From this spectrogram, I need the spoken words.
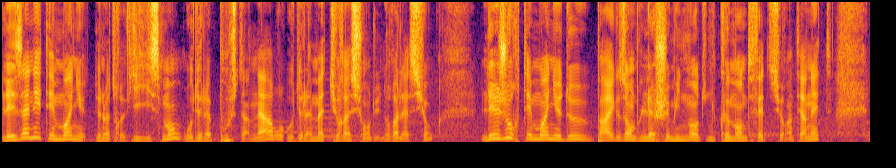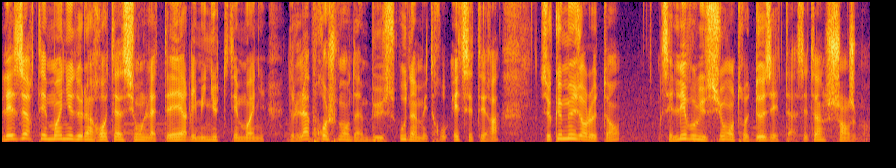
Les années témoignent de notre vieillissement ou de la pousse d'un arbre ou de la maturation d'une relation. Les jours témoignent de, par exemple, l'acheminement d'une commande faite sur Internet. Les heures témoignent de la rotation de la Terre. Les minutes témoignent de l'approchement d'un bus ou d'un métro, etc. Ce que mesure le temps, c'est l'évolution entre deux états, c'est un changement.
